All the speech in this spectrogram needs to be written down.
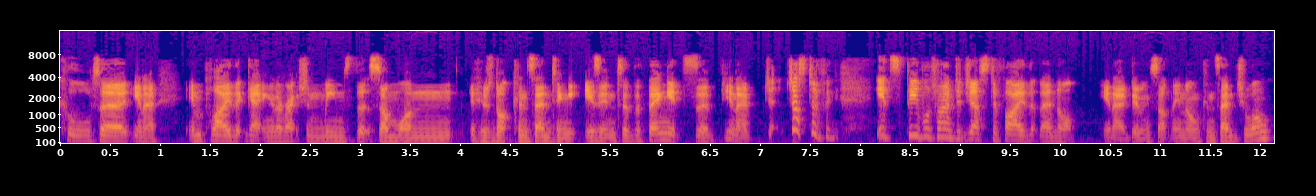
cool to you know imply that getting an erection means that someone who's not consenting is into the thing. It's a you know j- justif- It's people trying to justify that they're not you know doing something non-consensual.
